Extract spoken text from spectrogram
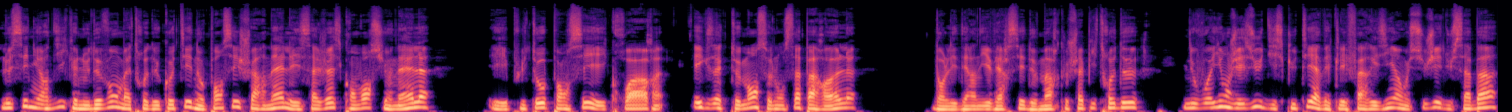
le Seigneur dit que nous devons mettre de côté nos pensées charnelles et sagesse conventionnelle, et plutôt penser et croire exactement selon sa parole. Dans les derniers versets de Marc chapitre 2, nous voyons Jésus discuter avec les pharisiens au sujet du sabbat,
